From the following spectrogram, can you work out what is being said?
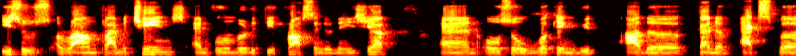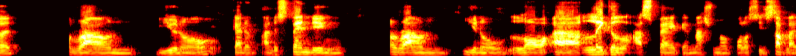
issues around climate change and vulnerability across Indonesia, and also working with other kind of expert around, you know, kind of understanding around, you know, law, uh, legal aspect and national policy, stuff like that.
